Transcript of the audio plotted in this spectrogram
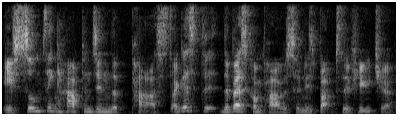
if something happens in the past, I guess the, the best comparison is Back to the Future.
